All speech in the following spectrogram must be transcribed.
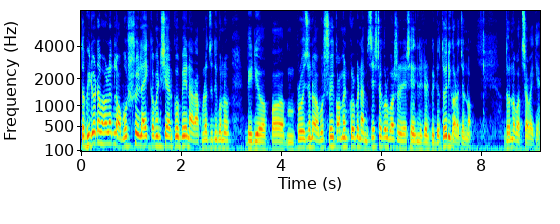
তো ভিডিওটা ভালো লাগলে অবশ্যই লাইক কমেন্ট শেয়ার করবেন। আর আপনার যদি কোনো ভিডিও প্রয়োজন হয় অবশ্যই কমেন্ট করবেন। আমি চেষ্টা করব আসলে সেই রিলেটেড ভিডিও তৈরি করার জন্য। ধন্যবাদ সবাইকে।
